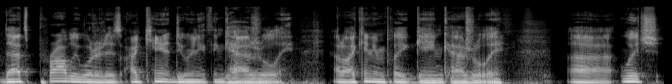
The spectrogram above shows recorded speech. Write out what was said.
that's probably what it is. I can't do anything casually at all. I can't even play a game casually, uh, which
